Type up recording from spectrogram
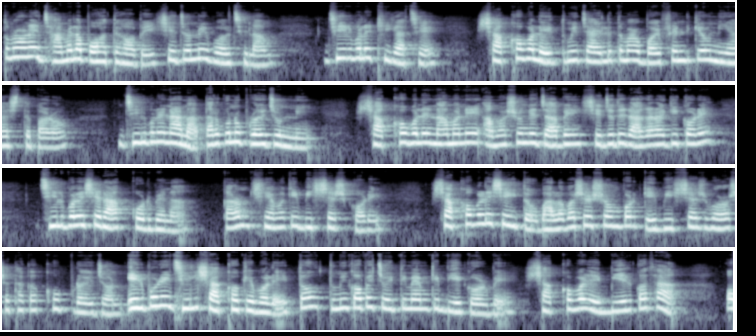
তোমার অনেক ঝামেলা পোহাতে হবে, সেজন্যই বলছিলাম। ঝিল বলে, ঠিক আছে। সাক্ষ্য বলে, তুমি চাইলে তোমার বয়ফ্রেন্ডকেও নিয়ে আসতে পারো। ঝিল বলে, না না, তার কোনো প্রয়োজন নেই। সাক্ষ্য বলে, না মানে আমার সঙ্গে যাবে, সে যদি রাগারাগি করে, ঝিল বলে সে রাগ করবে না, কারণ সে আমাকে বিশ্বাস করে। সাক্ষ্য বলে সেই তো, ভালোবাসার সম্পর্কে বিশ্বাস, ভরসা থাকা খুব প্রয়োজন। এরপরে ঝিল সাক্ষ্যকে বলে, তো, তুমি কবে চৈতি ম্যামকে বিয়ে করবে? সাক্ষ্য বলে, বিয়ের কথা? ও,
